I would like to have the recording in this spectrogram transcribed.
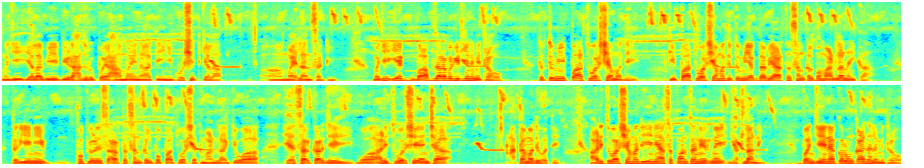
म्हणजे याला बी दीड हजार रुपये हा महिना तिने घोषित केला महिलांसाठी. म्हणजे एक बाब जरा बघितली ना मित्रांनो तर तुम्ही पाच वर्षामध्ये की पाच वर्षामध्ये तुम्ही एकदा बी अर्थसंकल्प मांडला नाही का? तर येणे खूप वेळेस अर्थसंकल्प पाच वर्षात मांडला किंवा हे सरकार जे आहे व अडीच वर्ष यांच्या हातामध्ये होते. अडीच वर्षामध्ये येणे असा कोणता निर्णय घेतला नाही. पण जेणेकरून काय झालं मित्रांनो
